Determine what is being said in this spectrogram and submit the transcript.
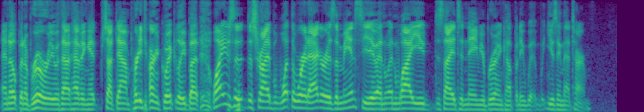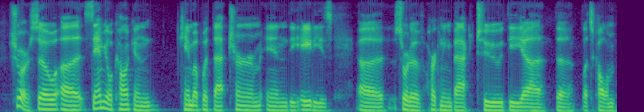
and open a brewery without having it shut down pretty darn quickly. But why don't you just describe what the word agorism means to you and, and why you decided to name your brewing company w- using that term? Sure. So uh, Samuel Konkin came up with that term in the 80s, uh, sort of harkening back to the uh, the let's call them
